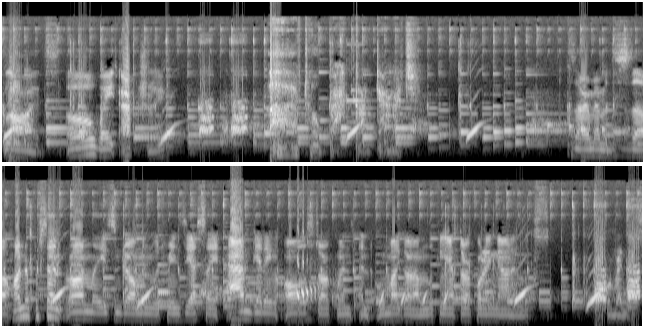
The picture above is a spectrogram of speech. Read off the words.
glides. Oh, wait, actually. Ah, Because I remember this is a 100% run, ladies and gentlemen, which means yes, I am getting all the star coins, and oh my god, I'm looking at the recording now, and it looks horrendous.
